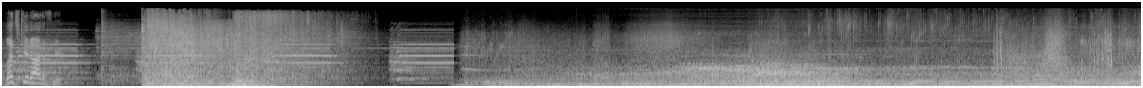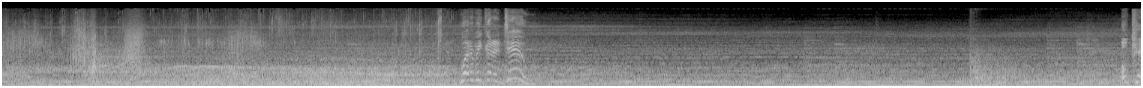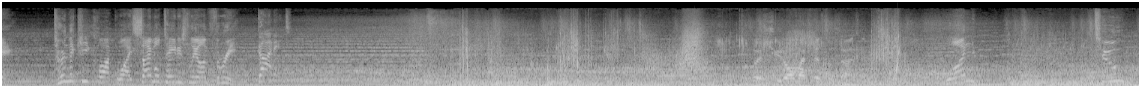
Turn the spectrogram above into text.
let's get out of here. What are we gonna do? Turn the key clockwise simultaneously on three. Got it. I'm gonna shoot all my pistol shots at. One, two,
